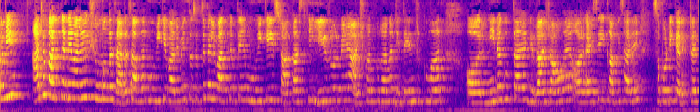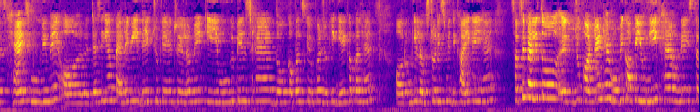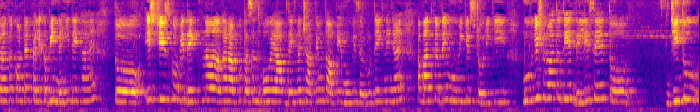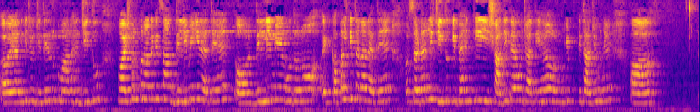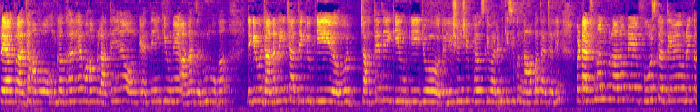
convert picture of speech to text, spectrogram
प्रणाम जी आज हम बात करने वाले हैं शुभ मंगल ज़्यादा सावधान मूवी के बारे में। तो सबसे पहले बात करते हैं मूवी की। स्टार कास्ट की लीड रोल में है आयुष्मान खुराना, जितेंद्र कुमार और नीना गुप्ता है, गिरिराज राव है और ऐसे ही काफ़ी सारे सपोर्टिंग कैरेक्टर्स हैं इस मूवी में। और जैसे कि हम पहले भी देख चुके हैं ट्रेलर में कि ये मूवी बेस्ड है, दो कपल्स के ऊपर जो कि गे कपल है और उनकी लव स्टोरी इसमें दिखाई गई है। सबसे पहले तो एक जो कंटेंट है, वो भी काफ़ी यूनिक है। हमने इस तरह का कंटेंट पहले कभी नहीं देखा है। तो इस चीज़ को भी देखना, अगर आपको पसंद हो या आप देखना चाहते हो तो आप ये मूवी ज़रूर देखने जाएँ। अब बात करते हैं मूवी की स्टोरी की। मूवी की शुरुआत होती है दिल्ली से तो जीतू यानी कि जो जितेंद्र कुमार है, जीतू वो आयुष्मान खुराना के साथ दिल्ली में ही रहते हैं और दिल्ली में वो दोनों एक कपल की तरह रहते हैं और सडनली जीतू की बहन की शादी तय हो जाती है और उनके पिताजी उन्हें प्रयागराज जहाँ वो, उनका घर है, वहाँ बुलाते हैं और कहते हैं कि उन्हें आना ज़रूर होगा। लेकिन वो जाना नहीं चाहते क्योंकि वो चाहते थे कि उनकी जो रिलेशनशिप है उसके बारे में किसी को ना पता चले। बट आयुष्मान खुराना उन्हें फोर्स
